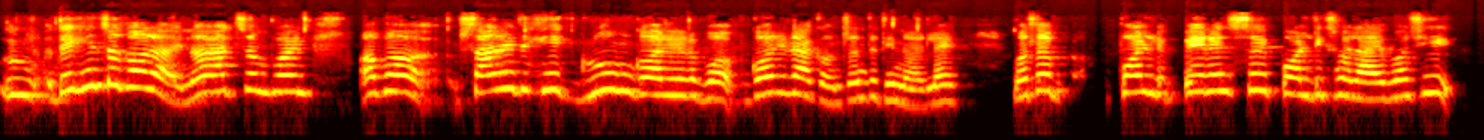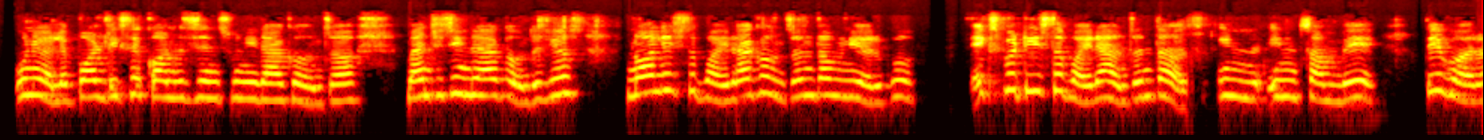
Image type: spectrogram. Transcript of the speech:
देखिन्छ तर होइन एट सम पोइन्ट अब सानैदेखि ग्रुम गरेर गरिरहेको हुन्छ नि त तिनीहरूलाई। मतलब पल् पेरेन्ट्स चाहिँ पोलिटिक्समा लागेपछि उनीहरूले पोलिटिक्सै कन्भर्सेसन सुनिरहेको हुन्छ मान्छे चिनिरहेको हुन्छ जस नलेज त भइरहेको हुन्छ नि त उनीहरूको एक्सपर्टिज त भइरहेको हुन्छ नि त इन इन सम वे त्यही भएर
